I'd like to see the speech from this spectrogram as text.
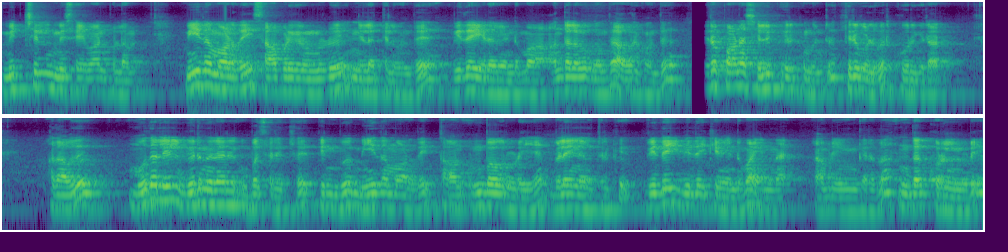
மிச்சில் மிசைவான் புலம். மீதமானதை சாப்பிடுகிறவனுடைய நிலத்தில் வந்து விதை இட வேண்டுமா? அந்த அளவுக்கு வந்து அவருக்கு வந்து சிறப்பான செழிப்பு இருக்கும் என்று திருவள்ளுவர் கூறுகிறார். அதாவது முதலில் விருந்தினரை உபசரித்து பின்பு மீதமானதை தான் உண்பவருடைய விளைநிலத்திற்கு விதை விதைக்க வேண்டுமா என்ன? அப்படிங்கிறது தான் இந்த குரலினுடைய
